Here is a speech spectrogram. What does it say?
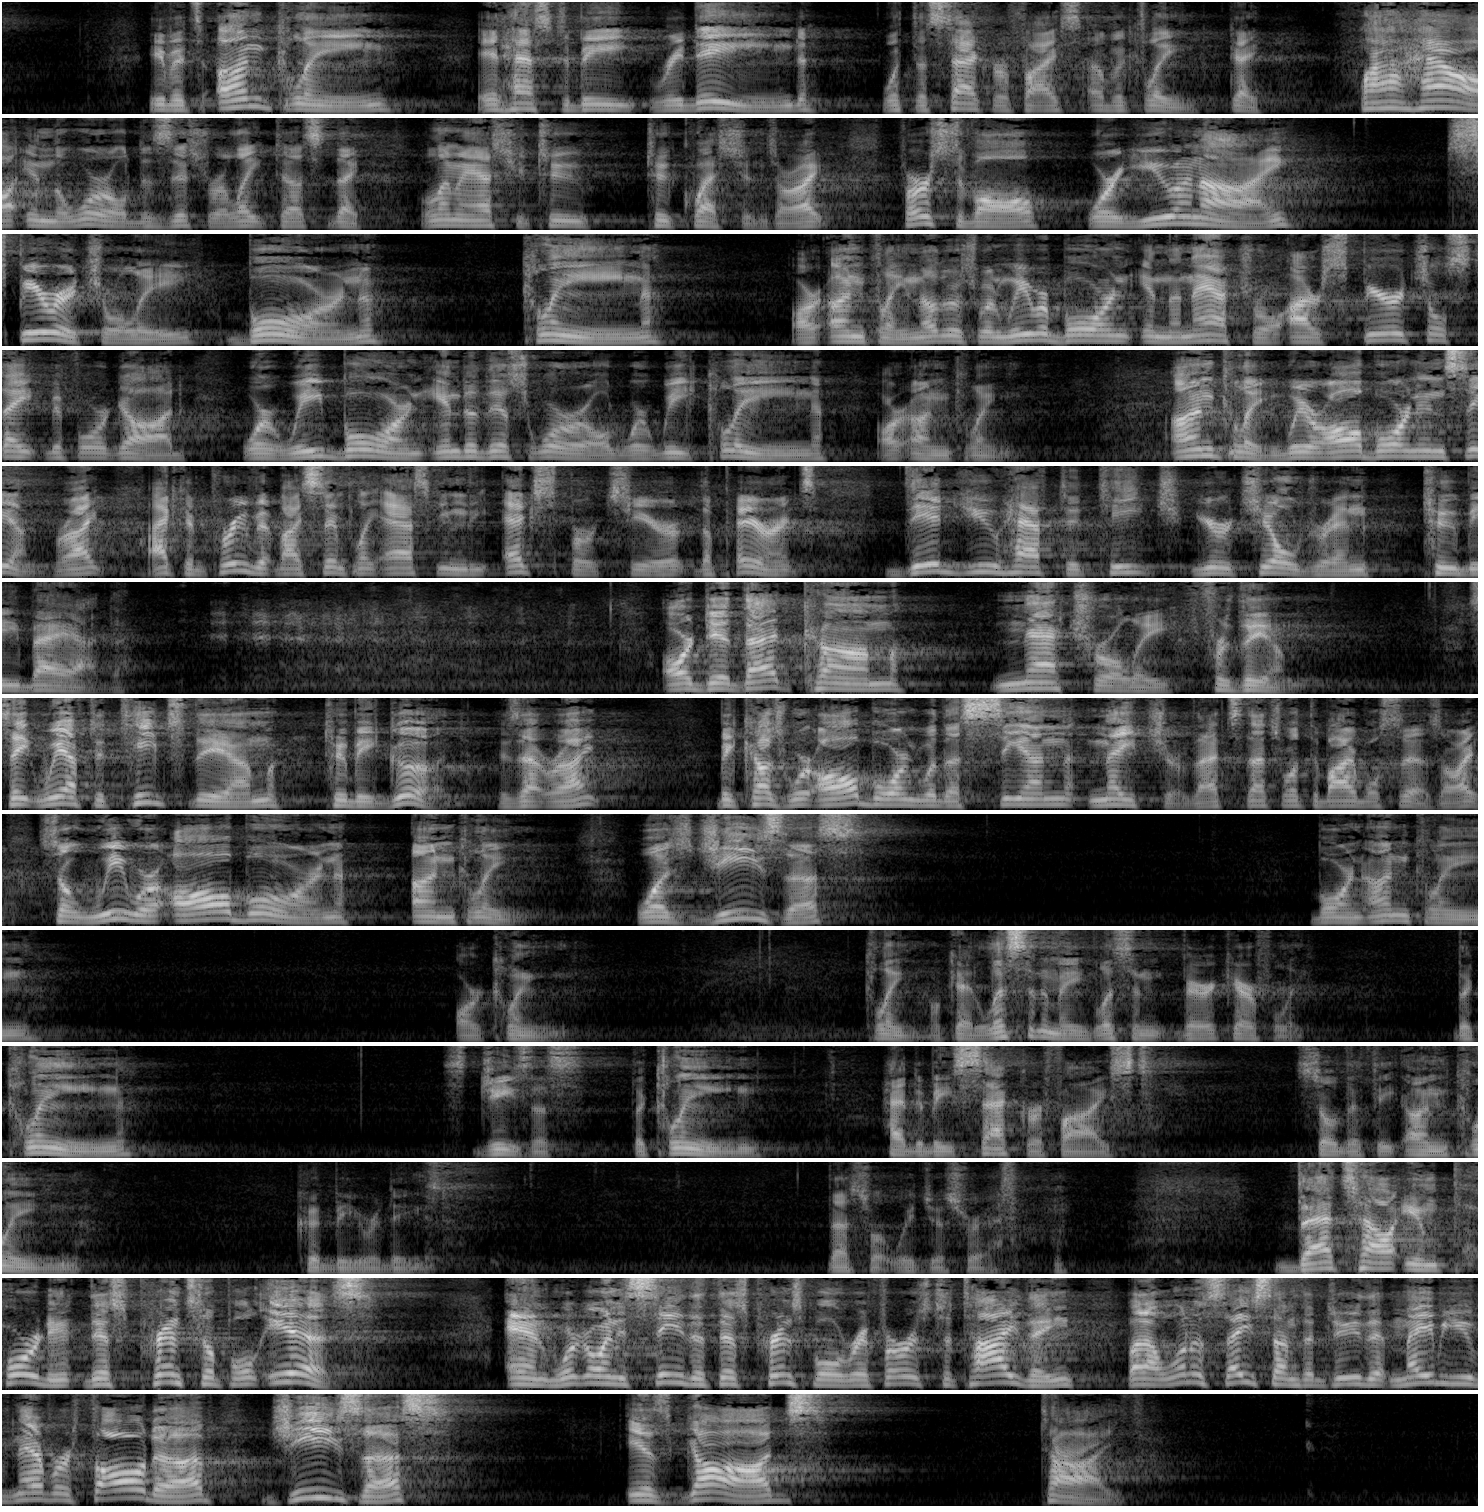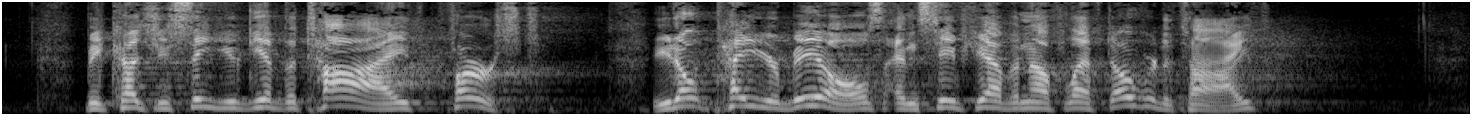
If it's unclean, it has to be redeemed with the sacrifice of a clean. Okay, well, how in the world does this relate to us today? Well, let me ask you two, two questions, all right? First of all, were you and I spiritually born clean or unclean? In other words, when we were born in the natural, our spiritual state before God, were we born into this world, were we clean or unclean? unclean. We were all born in sin, right? I can prove it by simply asking the experts here, the parents, did you have to teach your children to be bad? or did that come naturally for them? See, we have to teach them to be good. Is that right? Because we're all born with a sin nature. That's, that's what the Bible says, all right? So we were all born unclean. Was Jesus born unclean or clean? Clean. Okay, listen to me. Listen very carefully. The clean, Jesus, the clean, had to be sacrificed so that the unclean could be redeemed. That's what we just read. That's how important this principle is. And we're going to see that this principle refers to tithing, but I want to say something to you that maybe you've never thought of. Jesus is God's tithe. Because you see, you give the tithe first. You don't pay your bills and see if you have enough left over to tithe.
